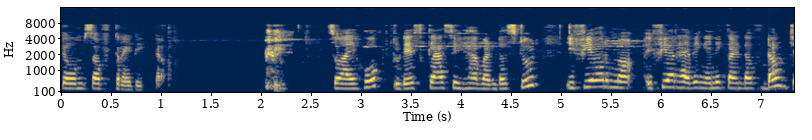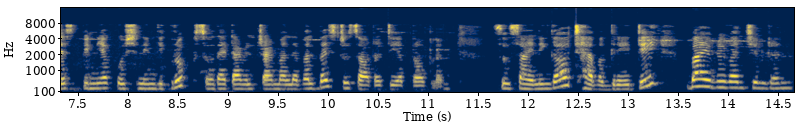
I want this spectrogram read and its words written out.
terms of credit. so i hope today's class you have understood if you are not if you are having any kind of doubt just pin your question in the group so that i will try my level best to sort out your problem so signing out. Have a great day. Bye everyone children.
